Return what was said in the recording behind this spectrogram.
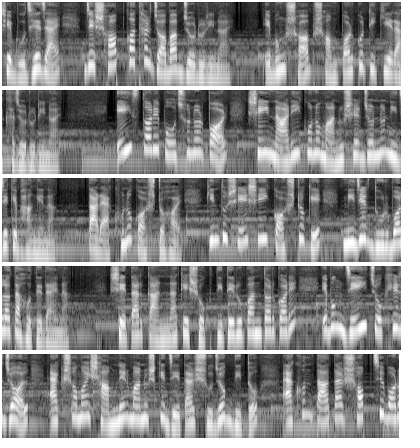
সে বুঝে যায় যে সব কথার জবাব জরুরি নয় এবং সব সম্পর্ক টিকিয়ে রাখা জরুরি নয়। এই স্তরে পৌঁছনোর পর সেই নারী কোনো মানুষের জন্য নিজেকে ভাঙে না। তার এখনও কষ্ট হয়, কিন্তু সে সেই কষ্টকে নিজের দুর্বলতা হতে দেয় না। সে তার কান্নাকে শক্তিতে রূপান্তর করে এবং যেই চোখের জল একসময় সামনের মানুষকে জেতার সুযোগ দিত, এখন তা তার সবচেয়ে বড়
